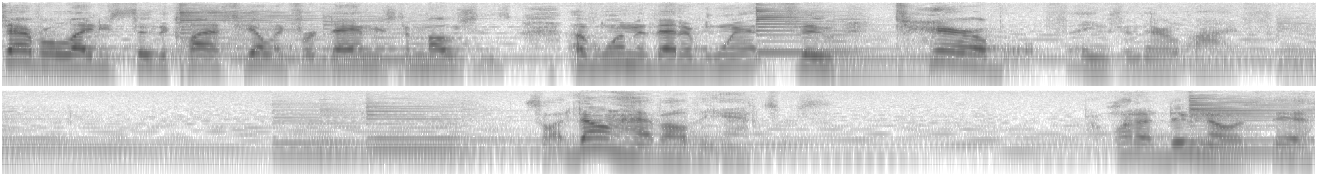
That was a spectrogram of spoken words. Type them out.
several ladies through the class, Healing for Damaged Emotions, of women that have went through terrible things in their life. So I don't have all the answers. But what I do know is this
